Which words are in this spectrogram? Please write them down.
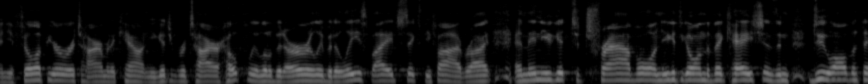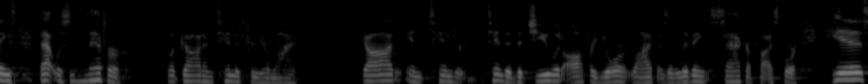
And you fill up your retirement account and you get to retire hopefully a little bit early, but at least by age 65, right? And then you get to travel and you get to go on the vacations and do all the things. That was never what God intended for your life. God intended, intended that you would offer your life as a living sacrifice for His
